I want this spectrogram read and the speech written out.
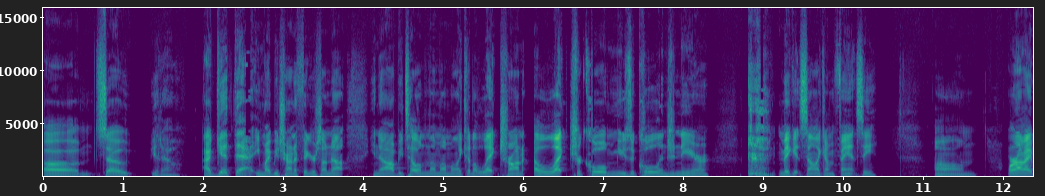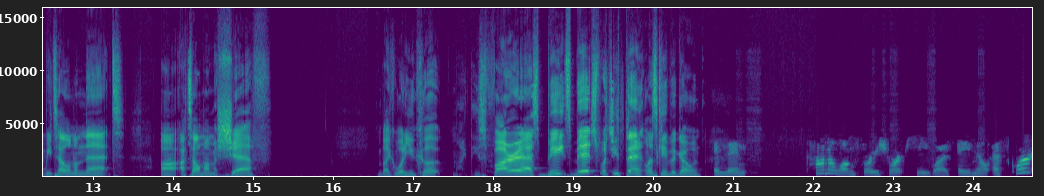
Um, so, you know, I get that. You might be trying to figure something out. You know, I'll be telling them I'm like an electron electrical musical engineer. make it sound like I'm fancy. Um, or I might be telling them that uh, I tell them I'm a chef. I'm like, what do you cook? I'm like these fire ass beats, bitch. What you think? Let's keep it going. And then, kind of long story short, he was a male escort.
